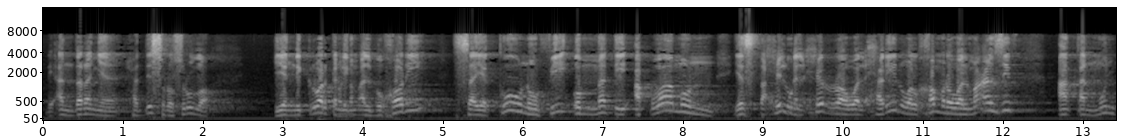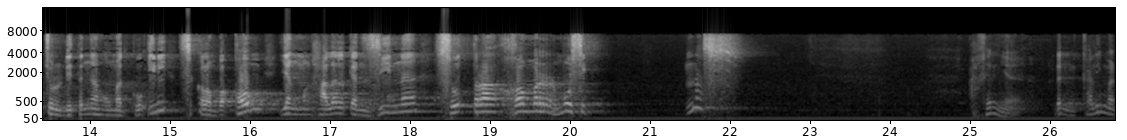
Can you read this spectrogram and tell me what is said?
di antaranya hadis Rasulullah yang dikeluarkan oleh Imam Al-Bukhari sayakunu fi ummati aqwamun yastahiluna al-hirra wal harir wal khamra wal ma'azif akan muncul di tengah umatku ini sekelompok kaum yang menghalalkan zina, sutra, khamr, musik. Nas. Akhirnya dan kalimat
